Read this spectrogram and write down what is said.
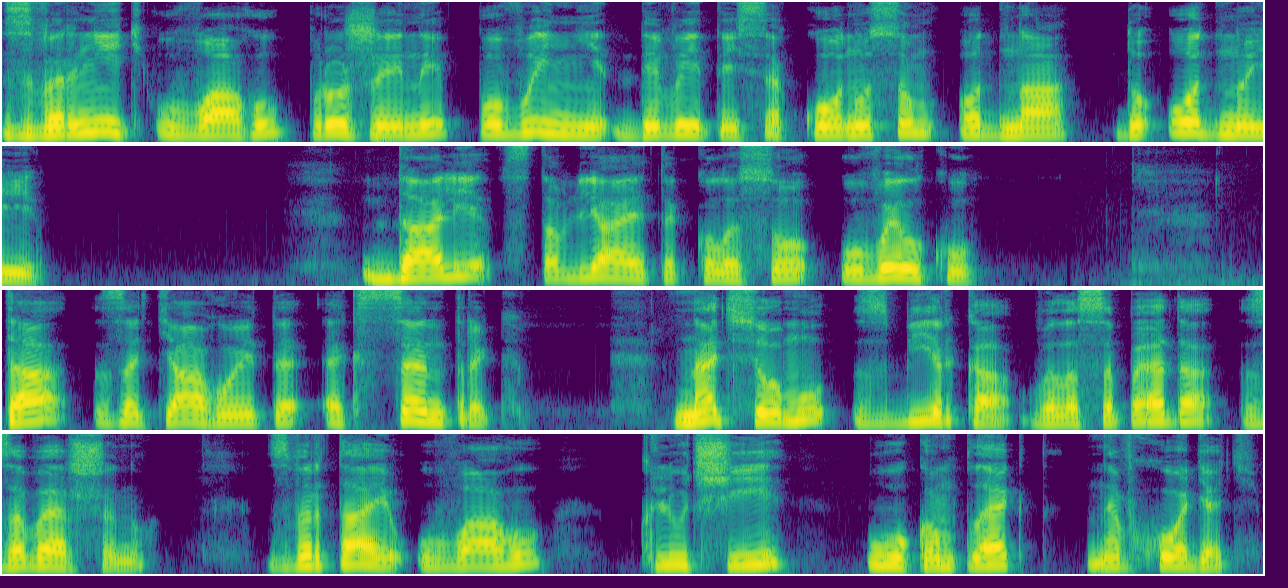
Зверніть увагу, пружини повинні дивитися конусом одна до одної. Далі вставляєте колесо у вилку та затягуєте ексцентрик. На цьому збірка велосипеда завершено. Звертаю увагу, ключі у комплект не входять.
